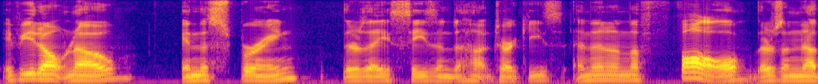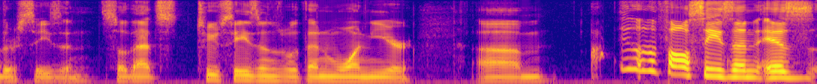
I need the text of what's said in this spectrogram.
if you don't know, in the spring there's a season to hunt turkeys, and then in the fall there's another season. So that's two seasons within one year. Um, you know, the fall season is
